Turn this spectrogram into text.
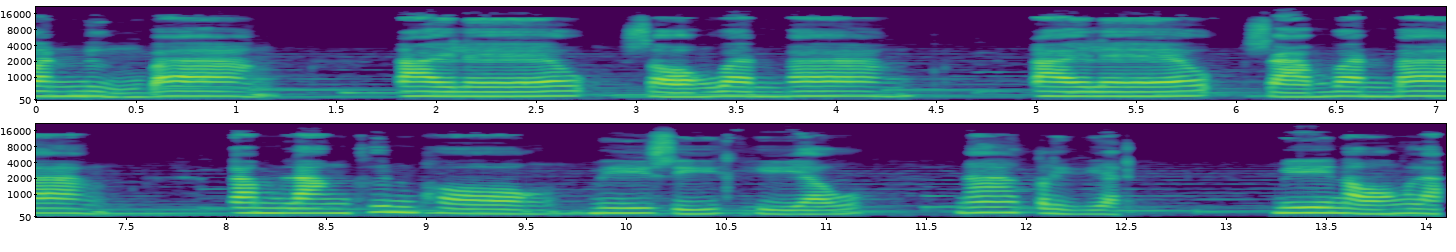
วันหนึ่งบ้าง ตายแล้วสองวันบ้าง ตายแล้วสามวันบ้างกำลังขึ้นพอง มีสีเขียวน่าเกลียด มีหนองไหล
